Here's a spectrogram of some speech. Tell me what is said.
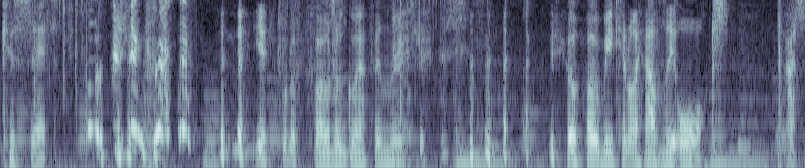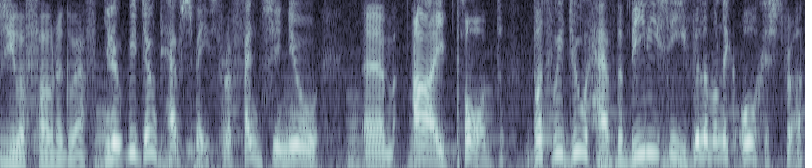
Cassette. yes, put a phonograph in there. Yo, homie, can I have the orcs? Passes you a phonograph. You know, we don't have space for a fancy new um, iPod, but we do have the BBC Philharmonic Orchestra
